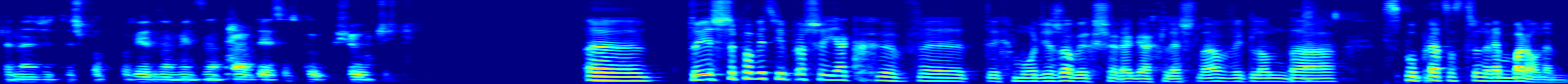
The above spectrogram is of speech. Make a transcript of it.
trenerzy też podpowiedzą, więc naprawdę jest od kogo się uczyć. E, to jeszcze powiedz mi proszę, jak w tych młodzieżowych szeregach Leszna wygląda współpraca z trenerem Baronem?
